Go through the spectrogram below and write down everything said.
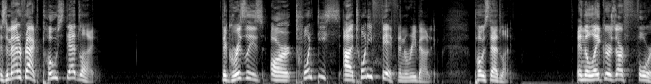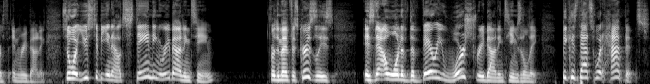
As a matter of fact, post deadline, the Grizzlies are 20, uh, 25th in rebounding post deadline. And the Lakers are fourth in rebounding. So, what used to be an outstanding rebounding team for the Memphis Grizzlies is now one of the very worst rebounding teams in the league because that's what happens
